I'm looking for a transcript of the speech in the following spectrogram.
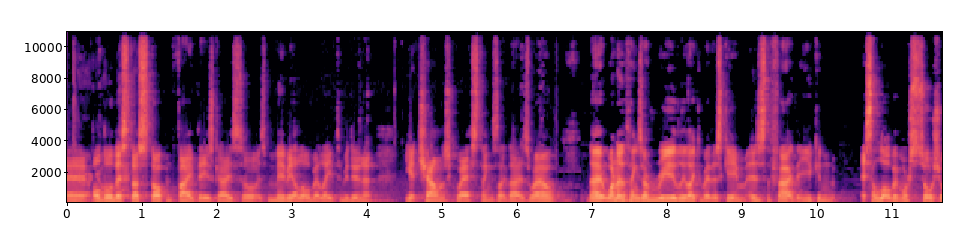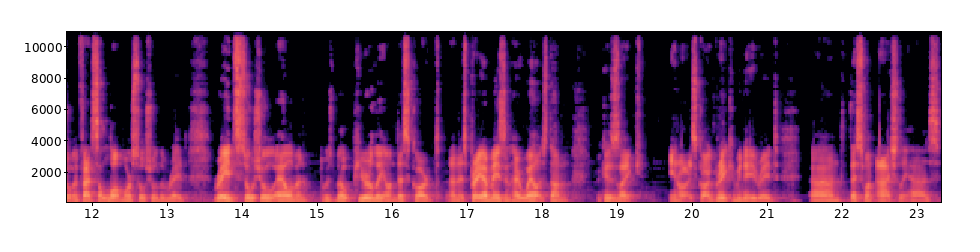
Uh, although this does stop in five days, guys, so it's maybe a little bit late to be doing it. You get challenge quests, things like that as well. Now, one of the things I really like about this game is the fact that you can. It's a little bit more social. In fact, it's a lot more social than Raid. Raid's social element was built purely on Discord, and it's pretty amazing how well it's done because, like, you know, it's got a great community raid, and this one actually has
